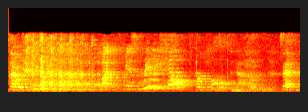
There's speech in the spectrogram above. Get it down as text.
So, but it's really helped for Paul to know that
